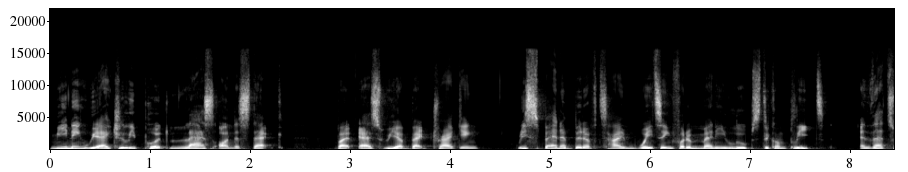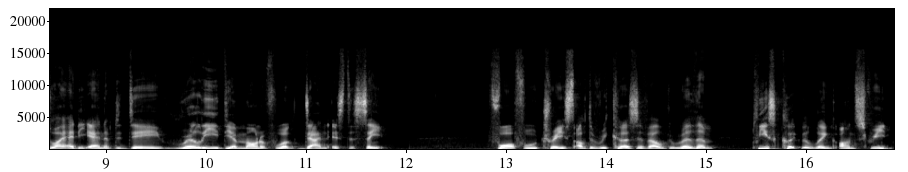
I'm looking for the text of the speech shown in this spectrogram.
meaning we actually put less on the stack. But as we are backtracking, we spend a bit of time waiting for the many loops to complete. And that's why at the end of the day, really the amount of work done is the same. For a full trace of the recursive algorithm, please click the link on screen.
